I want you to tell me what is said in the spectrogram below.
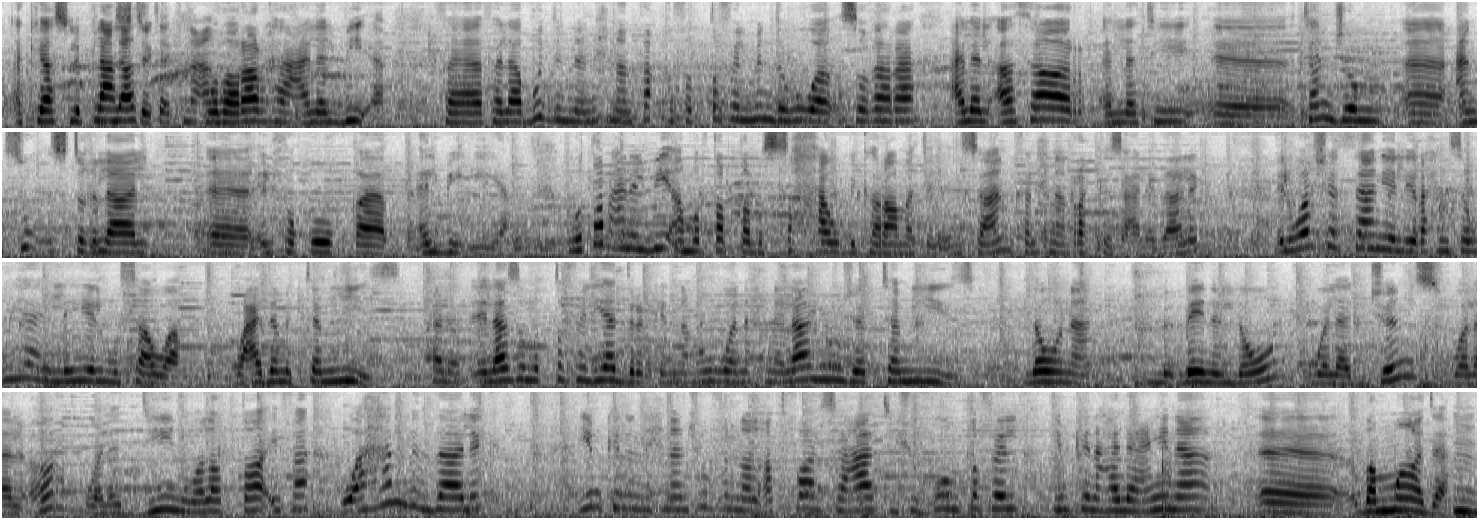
الأكياس البلاستيك بلاستيك، نعم. وضررها على البيئة. ف- فلا بد إن نحن نثقف الطفل منذ هو صغره على الآثار التي آه، تنجم آه، عن سوء استغلال آه، الحقوق البيئية. وطبعا البيئة مرتبطة بالصحة وبكرامة الإنسان فنحن نركز على ذلك. الورشة الثانية اللي راح نسويها اللي هي المساواة وعدم التمييز. حلو. لازم الطفل يدرك إنه هو نحن لا يوجد تمييز لونه بين اللون ولا الجنس ولا العرق ولا الدين ولا الطائفة وأهم من ذلك يمكن إن إحنا نشوف إن الأطفال ساعات يشوفون طفل يمكن على عينه آه، ضمادة مم.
